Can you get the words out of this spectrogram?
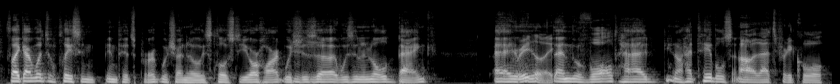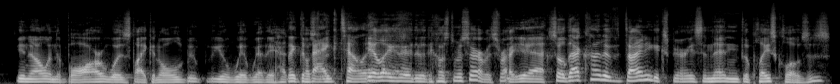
It's like I went to a place in, in Pittsburgh, which I know is close to your heart, which is uh, was in an old bank. And, Really? And the vault had you know had tables in it. Oh, that's pretty cool. You know, and the bar was like an old, you know, where, where they had Like the customer- bank teller? Yeah, like uh, the, the customer service, right? Yeah. So that kind of dining experience, and then the place closes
